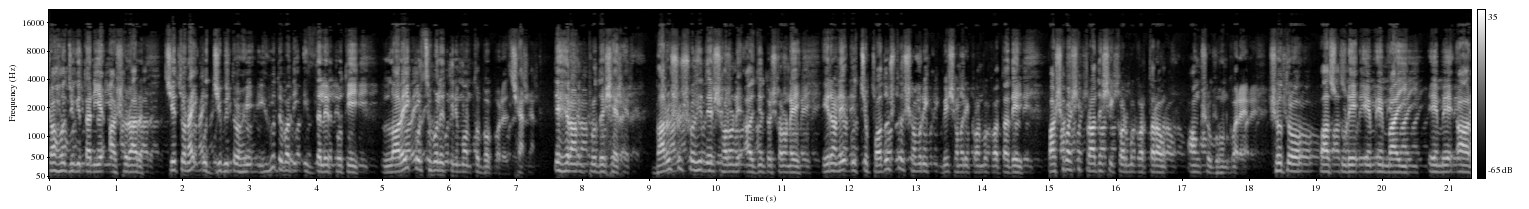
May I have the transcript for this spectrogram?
সহযোগিতা নিয়ে আসরার চেতনায় উজ্জীবিত হয়ে ইহুদিবাদী ইসরায়েলের প্রতি লড়াই করছে বলে তিনি মন্তব্য করেছেন। তেহরান প্রদেশের বারোশো শহীদের স্মরণে আয়োজিত স্মরণে ইরানের উচ্চ পদস্থ সামরিক বেসামরিক কর্মকর্তাদের পাশাপাশি প্রাদেশিক কর্মকর্তারাও অংশগ্রহণ করেন। সূত্র Pars Today M M I M A R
